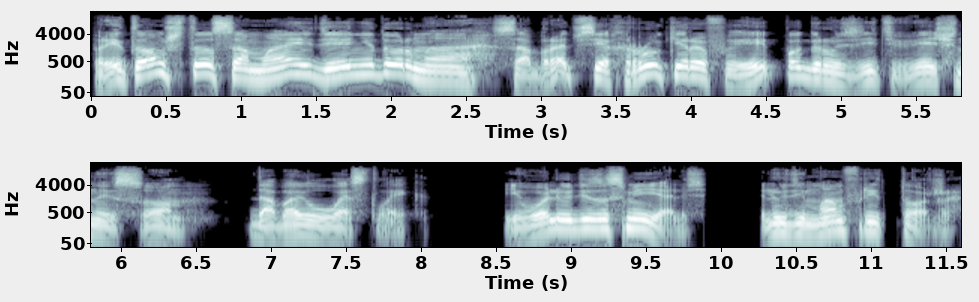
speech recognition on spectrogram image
При том, что сама идея не дурна — собрать всех рукеров и погрузить в вечный сон, — добавил Уэстлейк. Его люди засмеялись. Люди Мамфри тоже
